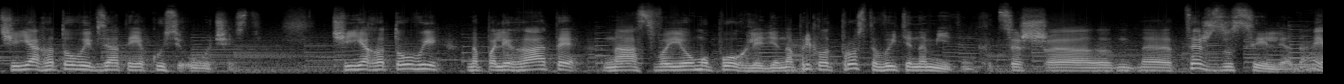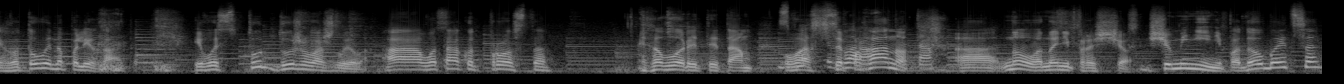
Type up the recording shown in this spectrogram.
Чи я готовий взяти якусь участь? Чи я готовий наполягати на своєму погляді? Наприклад, просто вийти на мітинг. Це ж, е, е, це ж зусилля. Да? Я готовий наполягати. І ось тут дуже важливо. А отак, от просто говорити там, у вас все погано, Так. а, ну воно ні про що. Що мені не подобається,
